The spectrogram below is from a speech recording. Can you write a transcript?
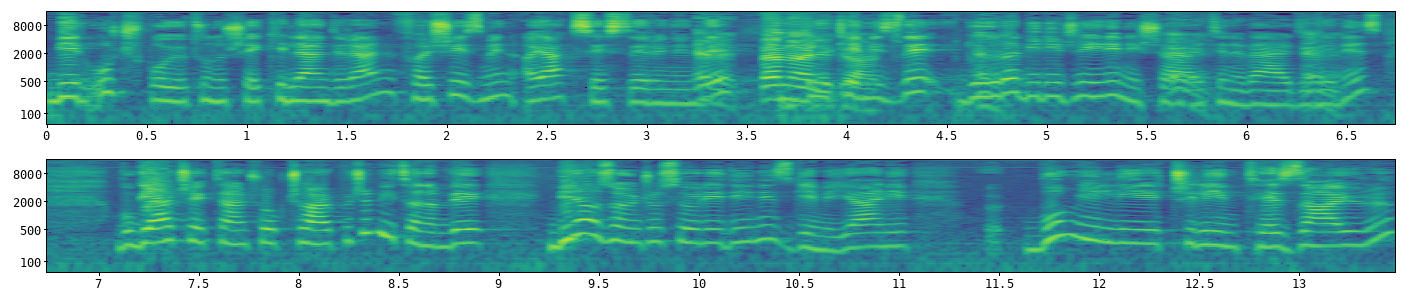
bir uç boyutunu şekillendiren faşizmin ayak seslerinin de Evet, öyle ülkemizde gördüm. duyurabileceğinin işaretini Evet, verdiniz. Bu gerçekten çok çarpıcı bir tanım ve biraz önce söylediğiniz gibi yani bu milliyetçiliğin tezahürü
